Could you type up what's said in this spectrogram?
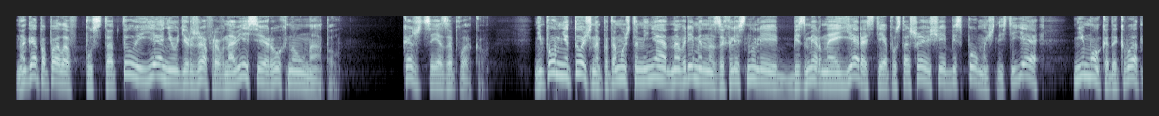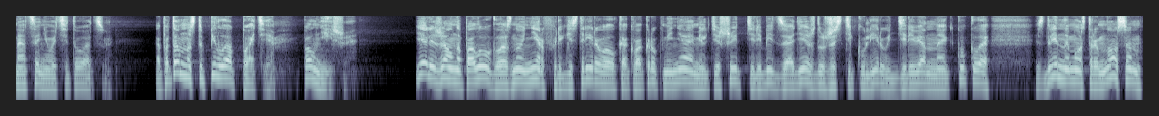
нога попала в пустоту, и я, не удержав равновесия, рухнул на пол. Кажется, я заплакал. Не помню точно, потому что меня одновременно захлестнули безмерная ярость и опустошающая беспомощность, и я не мог адекватно оценивать ситуацию. А потом наступила апатия. Полнейшая. Я лежал на полу, глазной нерв регистрировал, как вокруг меня мельтешит, теребит за одежду, жестикулирует деревянная кукла с длинным острым носом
